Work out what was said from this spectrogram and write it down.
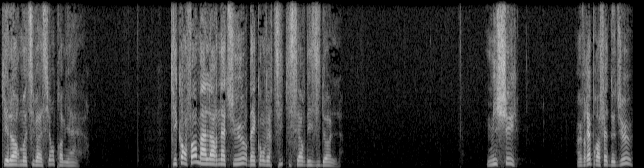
qui est leur motivation première, qui est conforme à leur nature d'inconvertis qui servent des idoles. Michée un vrai prophète de Dieu,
